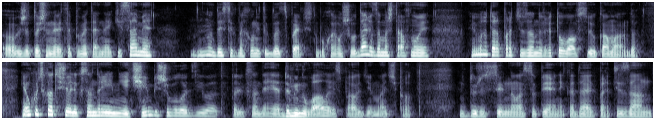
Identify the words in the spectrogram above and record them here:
о, вже точно навіть не пам'ятаю на які самі. Ну, десь так на хвилині так 21. Там був хороший удар за штрафної. І воротар партизан врятував свою команду. Я вам хочу сказати, що Олександрія м'ячем більше володіла. Тобто Олександрія домінувала і справді матч проти дуже сильного суперника, да, як партизан.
